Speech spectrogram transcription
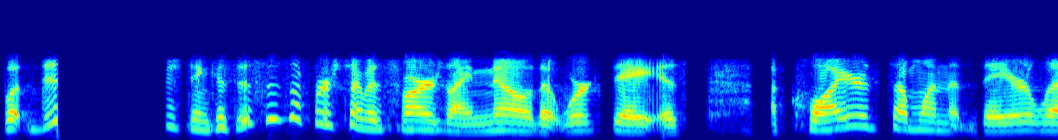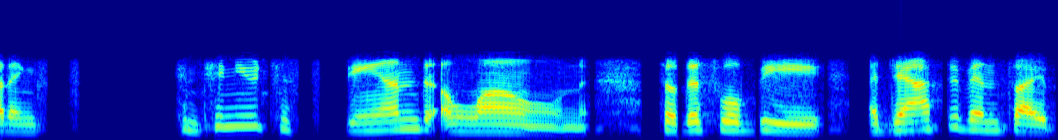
but this interesting because this is the first time, as far as I know, that Workday has acquired someone that they are letting continue to stand alone. So this will be Adaptive Insights,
